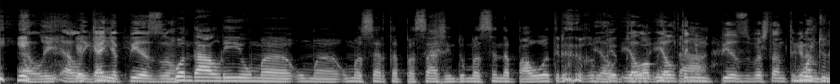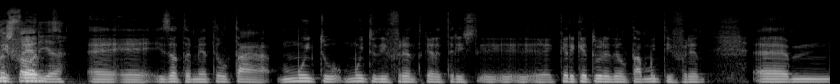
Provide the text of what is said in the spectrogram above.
ali, ali aqui, ganha peso. Quando há ali uma, uma, uma certa passagem de uma cena para a outra, de repente ele, ele, ele tem um peso bastante grande muito na diferente. história é, é, exatamente, ele está muito, muito diferente, característica, eh, eh, a caricatura dele está muito diferente. Um,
